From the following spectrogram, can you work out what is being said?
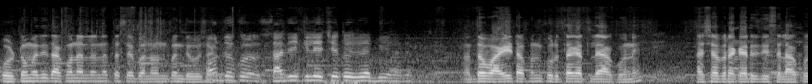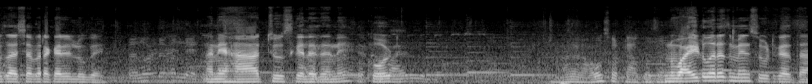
फोटो मध्ये दाखवून आलं ना तसे बनवून पण देऊ और शकतो. देखो शादी के लिए चाहिए तो ये भी है आता व्हाईट आपण कुर्ता घातलाय आखूने. अशा प्रकारे दिसेल आखूचा अशा प्रकारे लुक आहे. आणि हा चूज केला त्याने कोट राहूच वरच मेन सूट करता.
